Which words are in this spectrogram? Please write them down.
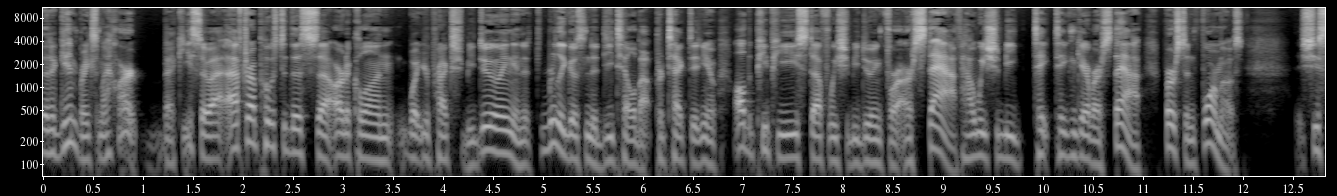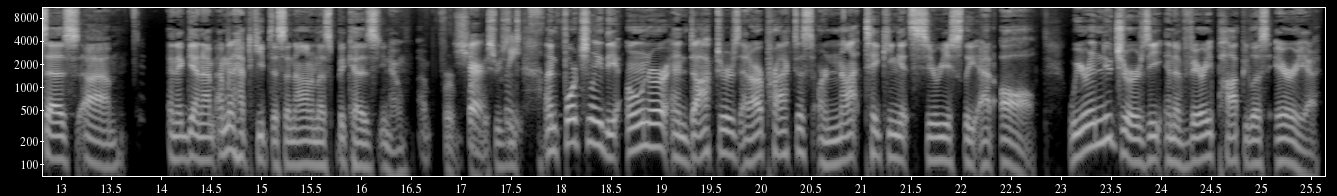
that again breaks my heart, Becky. So after I posted this uh, article on what your practice should be doing, and it really goes into detail about protected, you know, all the PPE stuff we should be doing for our staff, how we should be take, taking care of our staff first and foremost. She says, um, and again, I'm, I'm going to have to keep this anonymous because you know uh, for sure, obvious reasons. Please. Unfortunately, the owner and doctors at our practice are not taking it seriously at all. We're in New Jersey in a very populous area.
